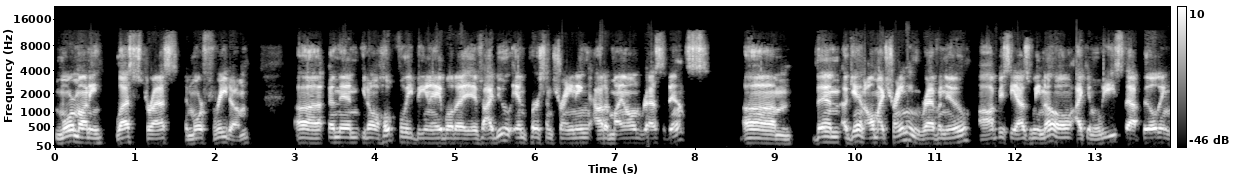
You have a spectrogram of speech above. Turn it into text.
more money, less stress, and more freedom. Uh, and then you know, hopefully, being able to, if I do in-person training out of my own residence, um, then again, all my training revenue, obviously, as we know, I can lease that building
